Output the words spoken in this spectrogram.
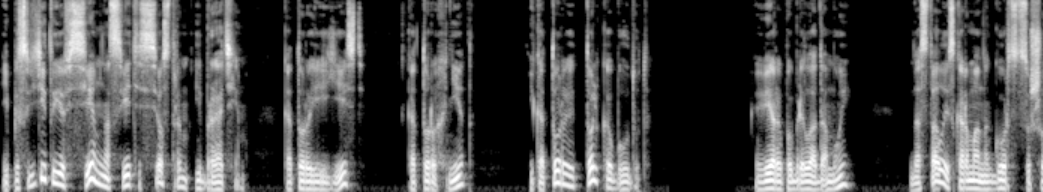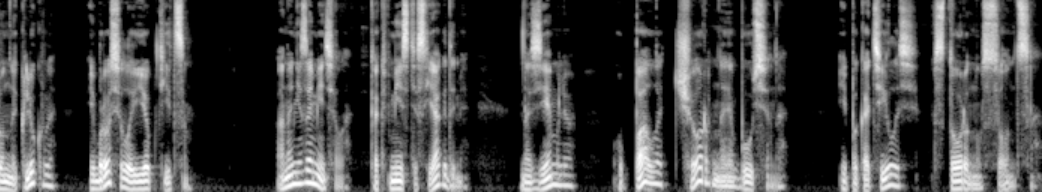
и посвятит ее всем на свете сестрам и братьям, которые есть, которых нет и которые только будут. Вера побрела домой, достала из кармана горсть сушеной клюквы и бросила ее птицам. Она не заметила, как вместе с ягодами на землю упала черная бусина и покатилась в сторону солнца.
